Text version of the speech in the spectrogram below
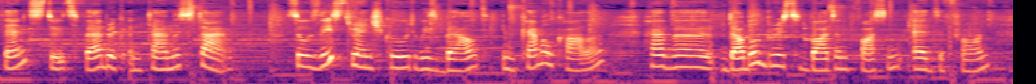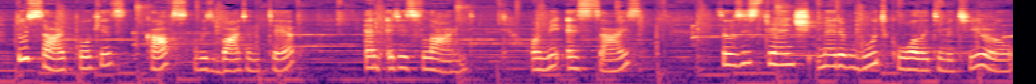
thanks to its fabric and timeless style. So this trench coat with belt in camel color have a double-breasted button fastened at the front, two side pockets, cuffs with button tab, and it is lined. On me S size. So this trench made of good quality material,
